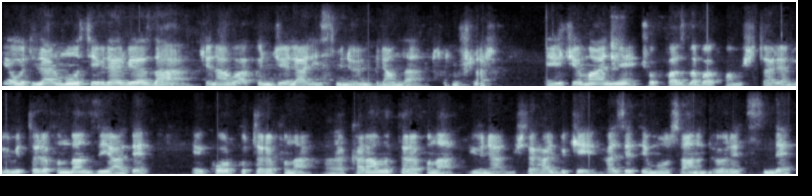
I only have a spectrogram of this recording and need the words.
Yahudiler, Museviler biraz daha Cenab-ı Hakk'ın Celal ismini ön planda tutmuşlar. E, cemaline çok fazla bakmamışlar. Yani ümit tarafından ziyade e, korku tarafına, e, karanlık tarafına yönelmişler. Halbuki Hz. Musa'nın öğretisinde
